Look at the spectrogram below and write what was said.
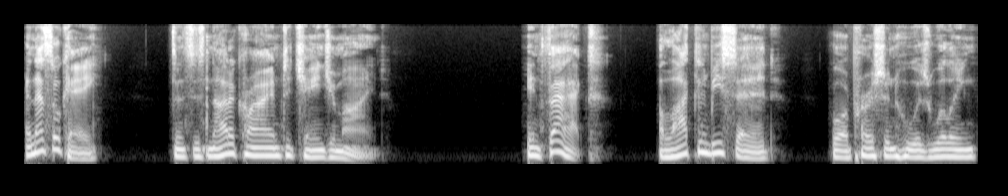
And that's okay, since it's not a crime to change your mind. In fact, a lot can be said for a person who is willing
